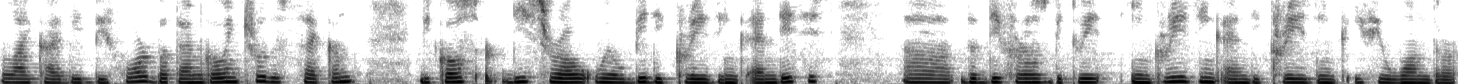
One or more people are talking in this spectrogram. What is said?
like I did before but I'm going through the second because this row will be decreasing. And this is uh, the difference between increasing and decreasing. If you wonder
